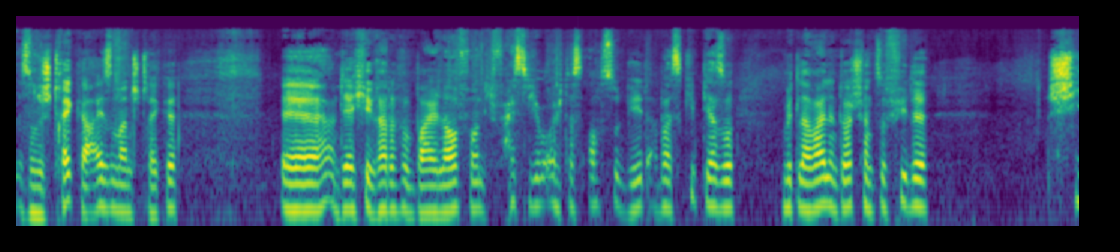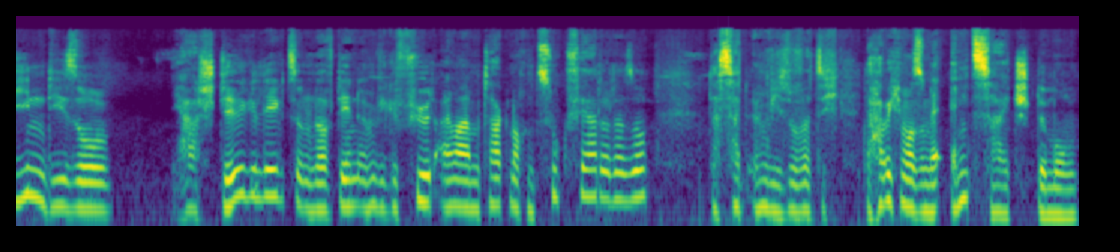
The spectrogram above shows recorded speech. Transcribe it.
so eine Strecke, Eisenbahnstrecke, äh, an der ich hier gerade vorbeilaufe. Und ich weiß nicht, ob euch das auch so geht, aber es gibt ja so mittlerweile in Deutschland so viele Schienen, die so ja, stillgelegt sind und auf denen irgendwie gefühlt einmal am Tag noch ein Zug fährt oder so. Das hat irgendwie so was ich, da habe ich immer so eine Endzeitstimmung.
